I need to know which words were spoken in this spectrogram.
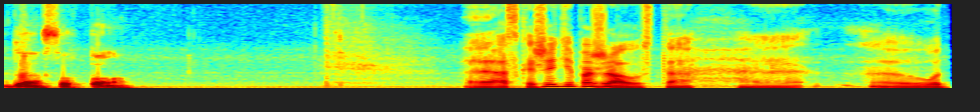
Да, совпало. Э, а скажите, пожалуйста, э, э, вот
